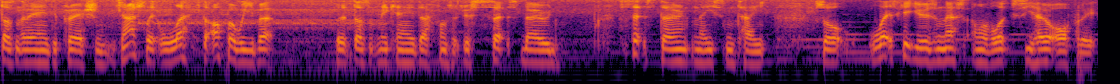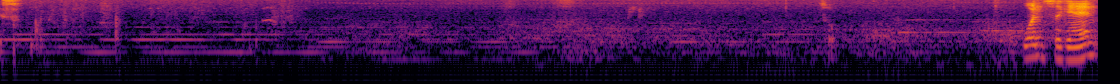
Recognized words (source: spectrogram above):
doesn't have any depression. You can actually lift it up a wee bit but it doesn't make any difference, it just sits down sits down nice and tight. So let's get using this and we'll have a look to see how it operates. Once again,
